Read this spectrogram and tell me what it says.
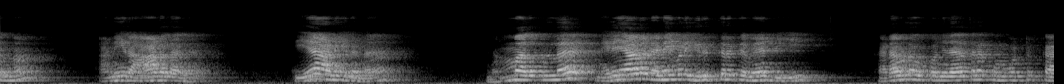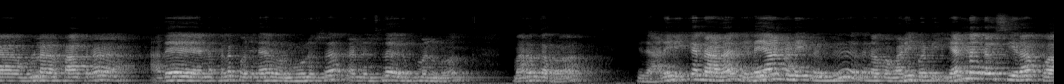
நம்ம அணிகிற ஆடை தாங்க. ஏன் அணிகிறேன்னா நம்ம அதுக்குள்ள நிலையான நினைவில் இருக்கிறதுக்கு வேண்டி கடவுளை கொஞ்ச நேரத்தில் கும்பிட்டு க உள்ளே பார்க்குறோம் அதே எண்ணத்தில் கொஞ்ச நேரம் ஒரு மூணு நிமிஷம் ரெண்டு நிமிஷம் தான் இருப்பு பண்ணணும் மறந்துடுறோம். இது அணிவிக்கிறனால நிலையான நினைவிலிருந்து அது நம்ம வழிபட்டு எண்ணங்கள் சீராக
